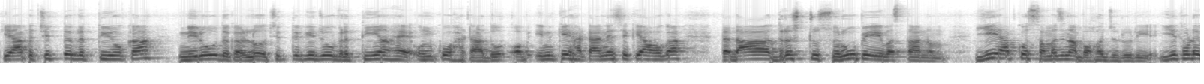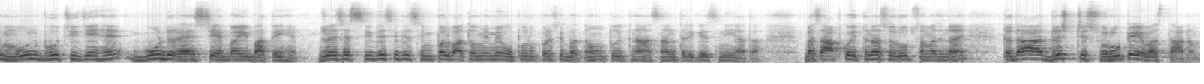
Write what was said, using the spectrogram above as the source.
कि आप चित्तवृत्तियों का निरोध कर लो। चित्त की जो वृत्तियाँ हैं, उनको हटा दो। अब इनके हटाने से क्या होगा? तदा दृष्ट स्वरूप एवस्थानम। ये आपको समझना बहुत ज़रूरी है। ये थोड़े मूलभूत चीज़ें हैं, गुड रहस्यमयी बातें हैं। जो ऐसे सीधे सीधे सिंपल बातों में मैं ऊपर ऊपर से बताऊँ तो इतना आसान तरीके से नहीं आता। बस आपको इतना स्वरूप समझना है। तदा दृष्टि स्वरूप अवस्थानम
